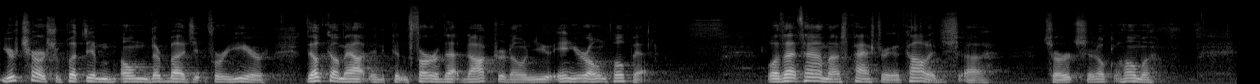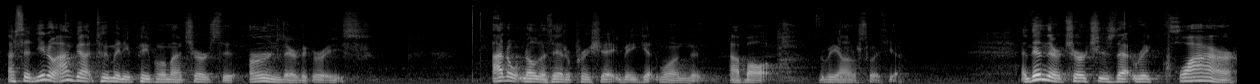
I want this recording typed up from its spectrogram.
your church will put them on their budget for a year, they'll come out and confer that doctorate on you in your own pulpit. Well, at that time, I was pastoring a college uh, church in Oklahoma. I said, You know, I've got too many people in my church that earned their degrees. I don't know that they'd appreciate me getting one that I bought, to be honest with you. And then there are churches that require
